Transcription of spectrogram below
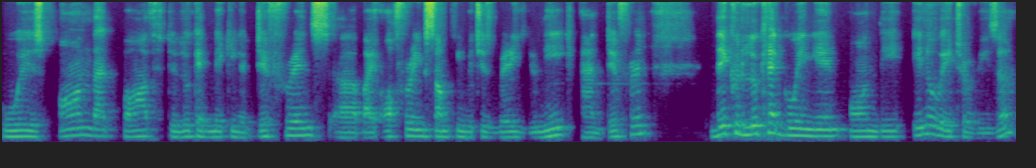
who is on that path to look at making a difference uh, by offering something which is very unique and different, they could look at going in on the innovator visa.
